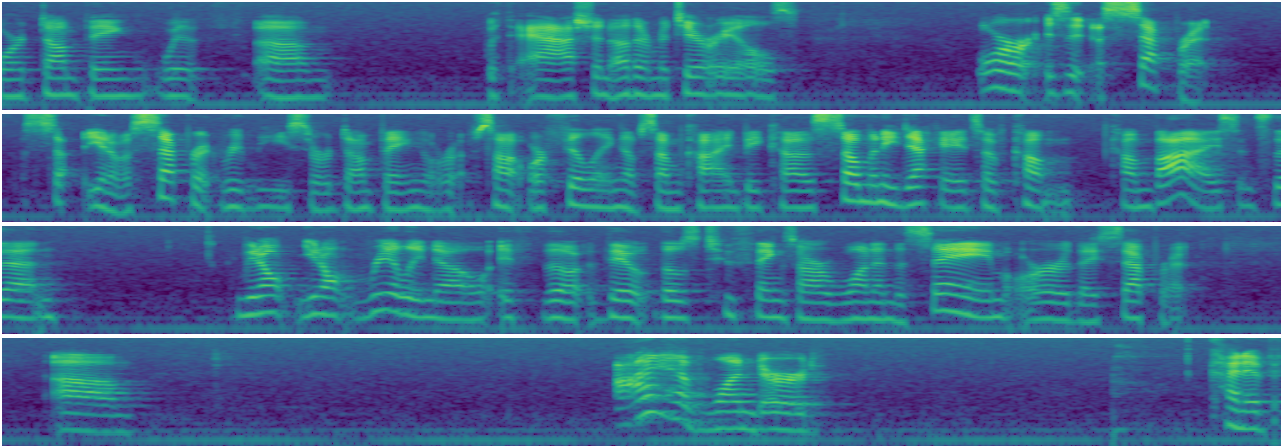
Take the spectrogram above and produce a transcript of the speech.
or dumping with um, with ash and other materials, or is it a separate, you know, a separate release or dumping or or filling of some kind? Because so many decades have come come by since then. We don't you don't really know if the, the those two things are one and the same or are they separate. Um, I have wondered, kind of,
